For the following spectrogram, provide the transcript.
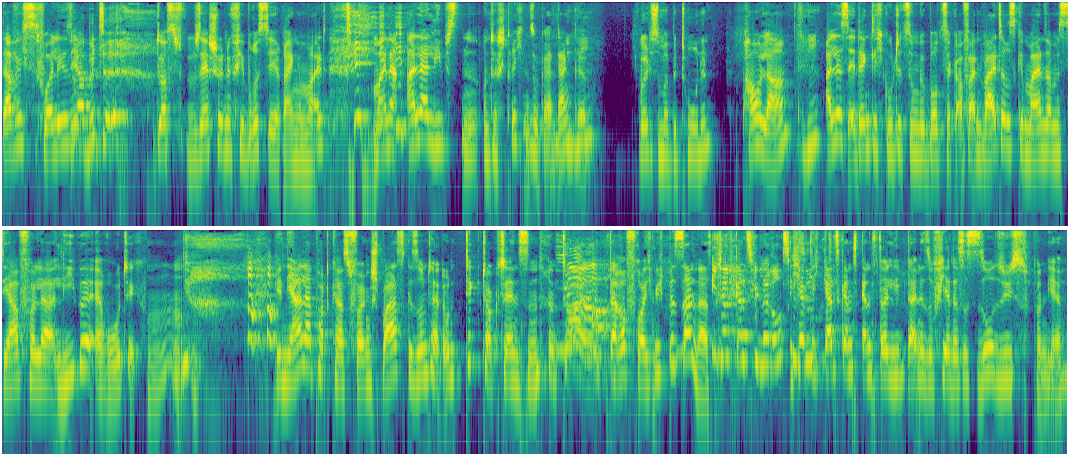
Darf ich es vorlesen? Ja, bitte. Du hast sehr schöne vier Brüste hier reingemalt. Meine allerliebsten, unterstrichen sogar, danke. Ich wollte es nochmal betonen. Paula, alles erdenklich Gute zum Geburtstag. Auf ein weiteres gemeinsames Jahr voller Liebe, Erotik. Hm. Genialer Podcast-Folgen, Spaß, Gesundheit und TikTok-Tänzen. Toll. Darauf freue ich mich besonders. Ich habe ganz viele rausgesucht. Ich habe dich ganz, ganz, ganz doll lieb, deine Sophia. Das ist so süß von dir.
